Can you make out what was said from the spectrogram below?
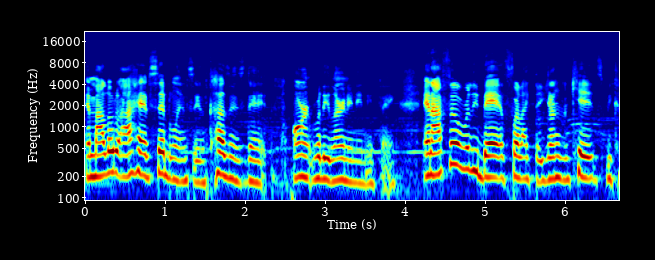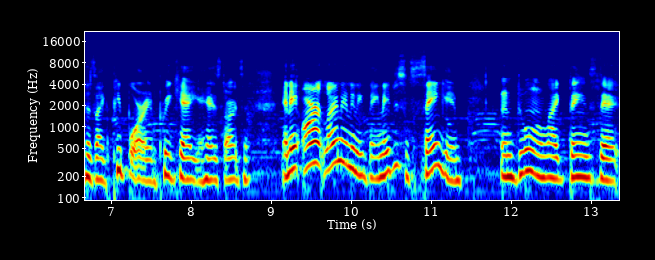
And my little, I have siblings and cousins that aren't really learning anything, and I feel really bad for like the younger kids because like people are in pre-K and head starts and, and they aren't learning anything. They just singing and doing like things that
